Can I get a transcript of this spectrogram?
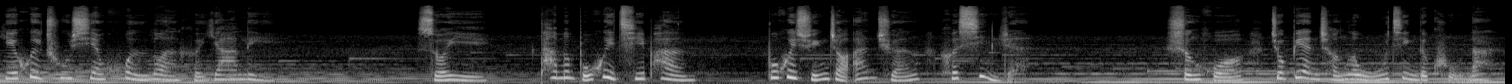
也会出现混乱和压力，所以他们不会期盼，不会寻找安全和信任，生活就变成了无尽的苦难。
